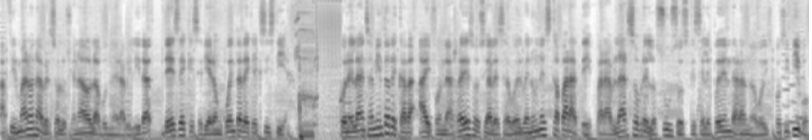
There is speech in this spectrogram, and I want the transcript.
afirmaron haber solucionado la vulnerabilidad desde que se dieron cuenta de que existía. Con el lanzamiento de cada iPhone, las redes sociales se vuelven un escaparate para hablar sobre los usos que se le pueden dar al nuevo dispositivo,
